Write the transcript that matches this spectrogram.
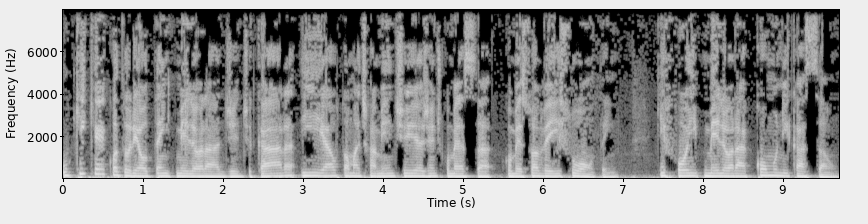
O que, que a Equatorial tem que melhorar de, de cara e automaticamente a gente começa, começou a ver isso ontem, que foi melhorar a comunicação.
